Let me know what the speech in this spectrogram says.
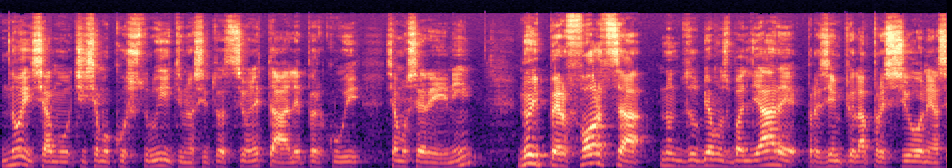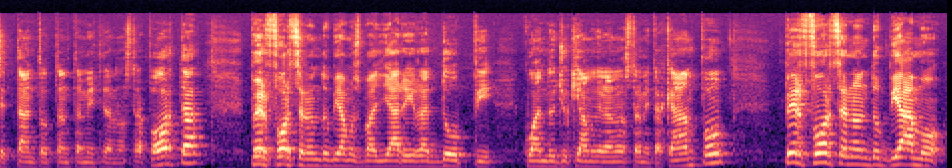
Noi siamo, ci siamo costruiti una situazione tale per cui siamo sereni, noi per forza non dobbiamo sbagliare, per esempio, la pressione a 70-80 metri dalla nostra porta, per forza non dobbiamo sbagliare i raddoppi quando giochiamo nella nostra metà campo, per forza non dobbiamo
